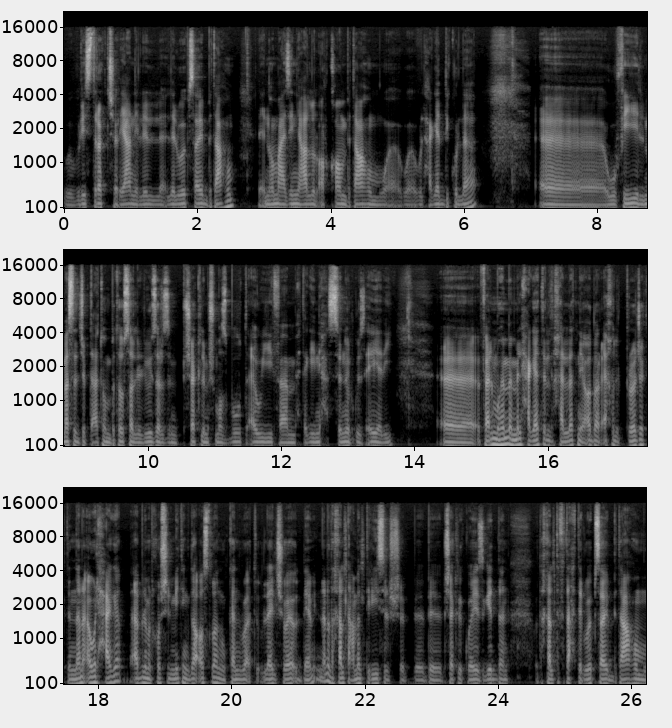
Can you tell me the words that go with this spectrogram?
و restructure يعني لل... لل website بتاعهم لأن هم عايزين يعلوا الأرقام بتاعهم. و... والحاجات دي كلها آه وفي ال message بتاعتهم بتوصل لل users بشكل مش مظبوط قوي فمحتاجين يحسنوا الجزئية دي آه، فالمهم من الحاجات اللي خلتني أقدر آخد ال project إن أنا أول حاجة قبل ما نخش ال meeting ده أصلا وكان الوقت قليل شوية قدامي إن أنا دخلت عملت research بشكل كويس جدا ودخلت فتحت ال website بتاعهم.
